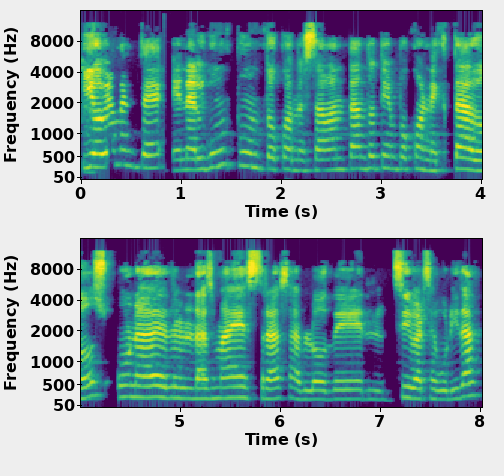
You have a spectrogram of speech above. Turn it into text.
Y obviamente en algún punto cuando estaban tanto tiempo conectados, una de las maestras habló de ciberseguridad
